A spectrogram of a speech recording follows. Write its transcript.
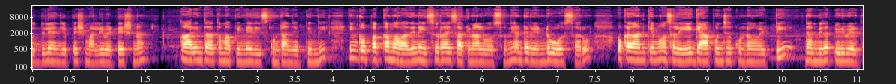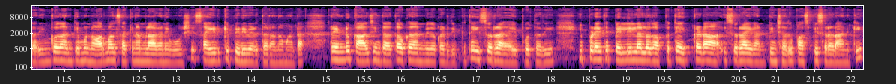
వద్దులే అని చెప్పేసి మళ్ళీ పెట్టేసిన. ఆరిన తర్వాత మా పిన్నే తీసుకుంటా అని చెప్పింది. ఇంకో పక్క మా వదిన ఇసురాయి సకినాలు పోస్తుంది. అంటే రెండు పోస్తారు. ఒకదానికేమో అసలు ఏ గ్యాప్ ఉంచకుండా పెట్టి దాని మీద పిడి పెడతారు. ఇంకో దానికేమో నార్మల్ సకినం లాగానే పోసి సైడ్కి పిడి పెడతారు అన్నమాట రెండు కాల్చిన తర్వాత ఒకదాని మీద ఒకటి తిప్పితే ఇసురాయి అయిపోతుంది. ఇప్పుడైతే పెళ్ళిళ్ళలో తప్పితే ఎక్కడ ఇసురాయి కనిపించదు పసుపు ఇసరడానికి.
